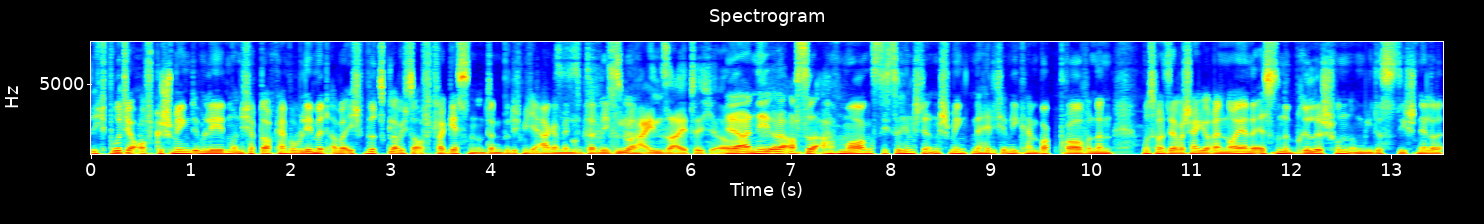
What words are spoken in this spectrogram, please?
ich wurde ja oft geschminkt im Leben und ich habe da auch kein Problem mit, aber ich würde es, glaube ich, so oft vergessen und dann würde ich mich ärgern, wenn ich unterwegs ist nur einseitig auch. Ja, nee, oder auch so ach, morgens sich so hinstellen und schminken, da hätte ich irgendwie keinen Bock drauf und dann muss man es ja wahrscheinlich auch erneuern. Da ist so eine Brille schon irgendwie das die schnellere.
